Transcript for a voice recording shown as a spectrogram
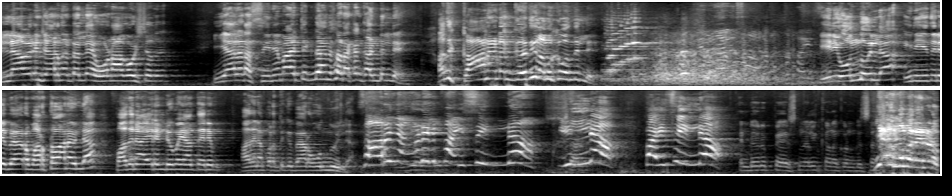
എല്ലാവരും ചേർന്നിട്ടല്ലേ ഓണം ആഘോഷിച്ചത്? ഇയാളുടെ സിനിമാറ്റിക് ഡാൻസ് അടക്കം കണ്ടില്ലേ? അത് കാണേണ്ട ഗതി നമുക്ക് വന്നില്ലേ? ഇനി ഒന്നുമില്ല. ഇനി ഇതിന് വേറെ വർത്തമാനമില്ല. പതിനായിരം രൂപ ഞാൻ തരും. അതിനപ്പുറത്തേക്ക് വേറെ ഒന്നുമില്ല. സാറ് ഞങ്ങളുടെ പൈസ ഇല്ല. ഇല്ല. പൈസ ഇല്ല എന്റെ ഒരു പേഴ്സണൽ കണക്കുണ്ട് സാർ പറയണോ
